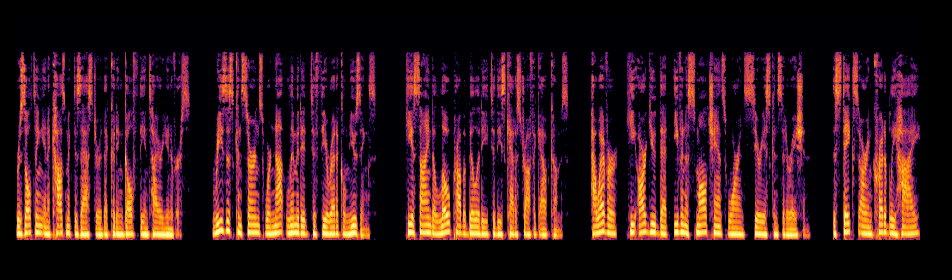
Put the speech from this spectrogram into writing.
resulting in a cosmic disaster that could engulf the entire universe. Rees's concerns were not limited to theoretical musings. He assigned a low probability to these catastrophic outcomes. However, he argued that even a small chance warrants serious consideration. The stakes are incredibly high,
